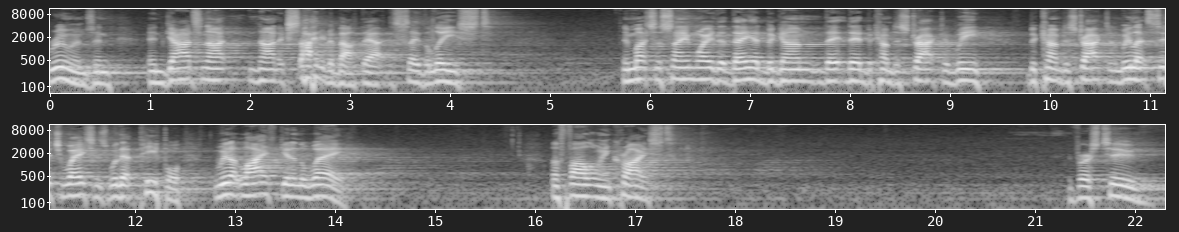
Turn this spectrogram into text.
ruins. And, and God's not, not excited about that, to say the least. In much the same way that they had begun, they, they had become distracted, we become distracted. We let situations, we let people, we let life get in the way of following Christ. Verse 2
